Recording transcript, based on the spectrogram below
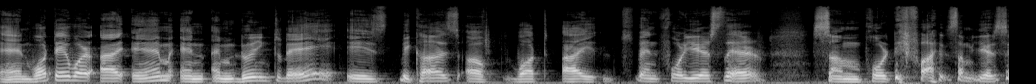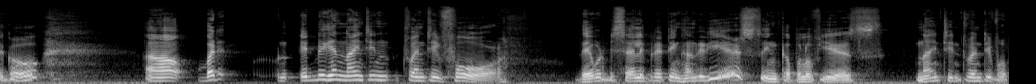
And whatever I am and I'm doing today is because of what I spent four years there, some 45 some years ago. Uh, but it, it began 1924. They would be celebrating 100 years in a couple of years. 1924.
